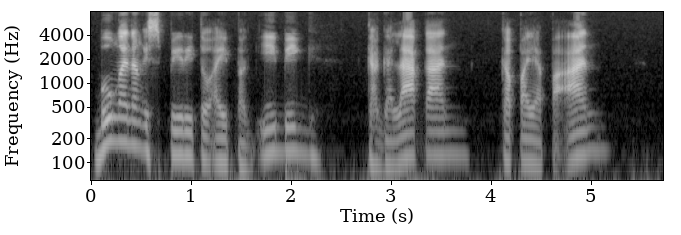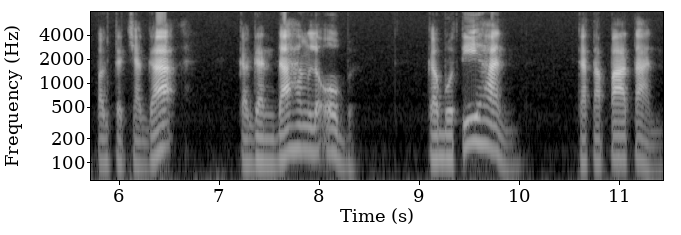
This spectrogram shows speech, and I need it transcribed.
bunga ng Espiritu ay pag-ibig, kagalakan, kapayapaan, pagtatyaga, kagandahang loob, kabutihan, katapatan,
